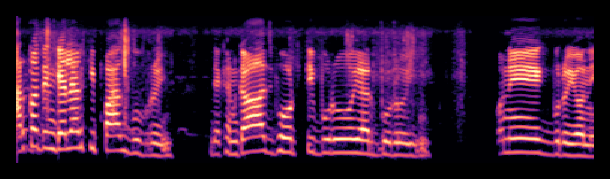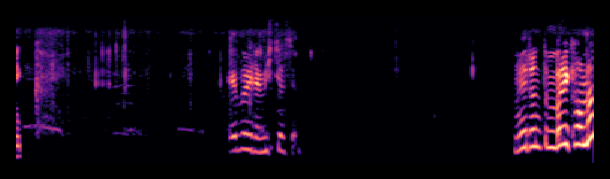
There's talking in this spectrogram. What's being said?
আর কদিন গেলে আর কি পাকবো বড়ই দেখেন গাছ ভর্তি বড়ই আর বড়ই অনেক বড়ই অনেক। এই বড়িটা মিষ্টি আছে। মেরুন তুমি বড়ি খাও না?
